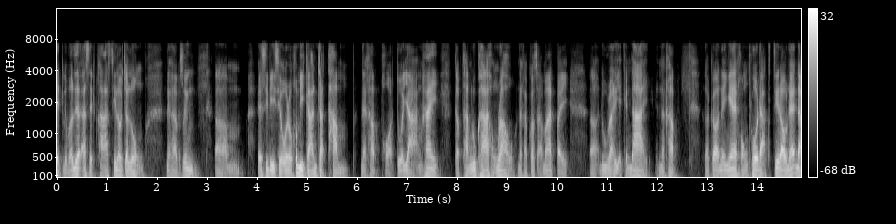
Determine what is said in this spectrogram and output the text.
ศ หรือว่าเลือก asset class ที่เราจะลงนะครับซึ่ง SCB CLO เราก็มีการจัดทำ นะครับพอร์ตตัวอย่างให้กับทางลูกค้าของเรานะครับ ก็สามารถไปดูรายละเอียดกันได้นะครับ แล้วก็ในแง่ของ Product ที่เราแนะน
